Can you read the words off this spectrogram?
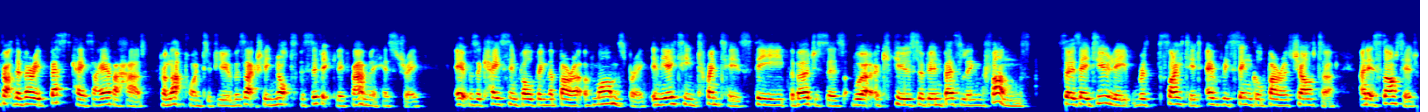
In fact, the very best case I ever had from that point of view was actually not specifically family history. It was a case involving the borough of Malmesbury. In the 1820s, the, the Burgesses were accused of embezzling the funds. So they duly recited every single borough charter and it started,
